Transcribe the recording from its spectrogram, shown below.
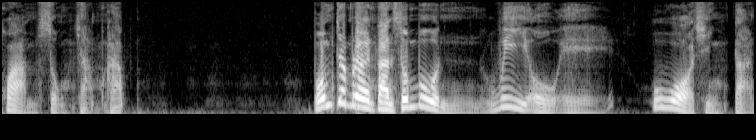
ความทรงจำครับ ผมจำเริญตันสมบูรณ์ VOA วอชิงตัน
